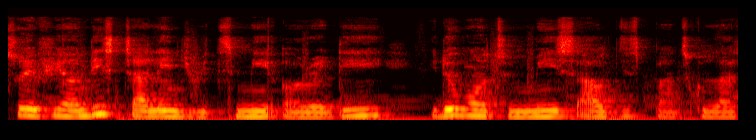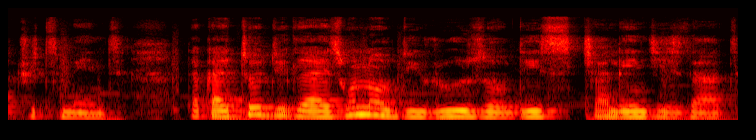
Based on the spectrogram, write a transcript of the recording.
So if you're on this challenge with me already, you don't want to miss out this particular treatment. Like I told you guys, one of the rules of this challenge is that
